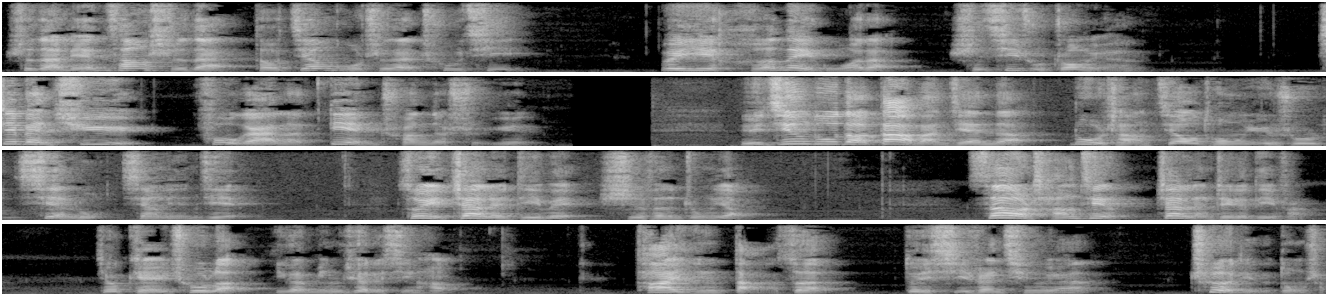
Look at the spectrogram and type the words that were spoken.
是在镰仓时代到江户时代初期，位于河内国的十七处庄园。这片区域覆盖了电川的水运，与京都到大阪间的陆上交通运输线路相连接，所以战略地位十分的重要。三好长庆占领这个地方，就给出了一个明确的信号，他已经打算对细川晴元彻底的动手。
